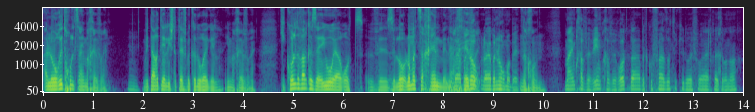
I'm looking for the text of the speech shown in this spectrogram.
על להוריד חולצה עם החבר'ה, Mm. ויתרתי על להשתתף בכדורגל עם החבר'ה. כי כל דבר כזה היו הערות, וזה לא, לא מצא חן בעיני לא החבר'ה. בנור- לא היה בנורמה בעצם. נכון. מה עם חברים, חברות ב- בתקופה הזאת? כאילו, איפה היה לך יותר נוח?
